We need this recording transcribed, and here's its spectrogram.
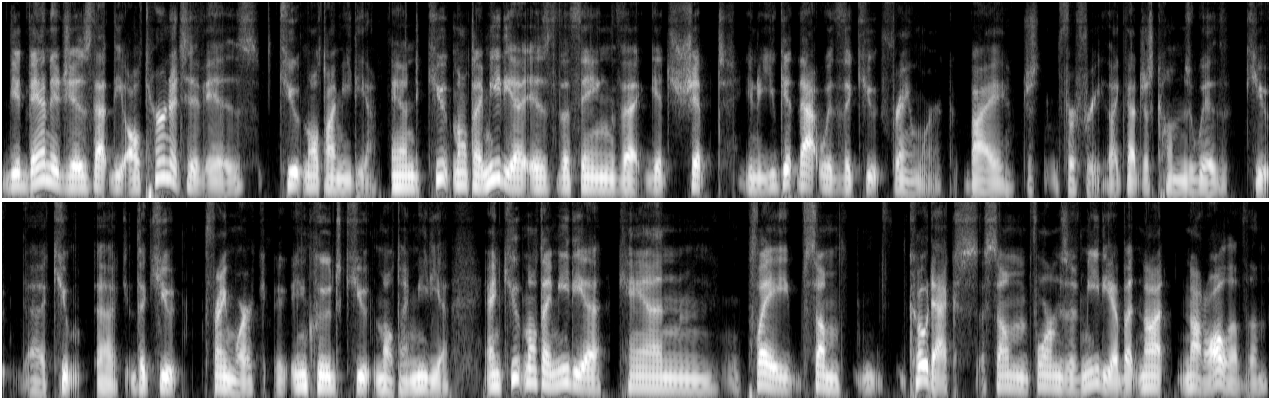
the advantage is that the alternative is Qt Multimedia. And Qt Multimedia is the thing that gets shipped. You know, you get that with the Qt framework by just for free. Like that just comes with Qt, uh, Qt, uh, the Qt framework includes Qt Multimedia. And Qt Multimedia can play some codecs, some forms of media, but not not all of them.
